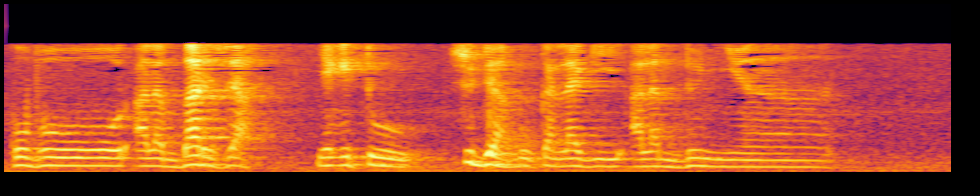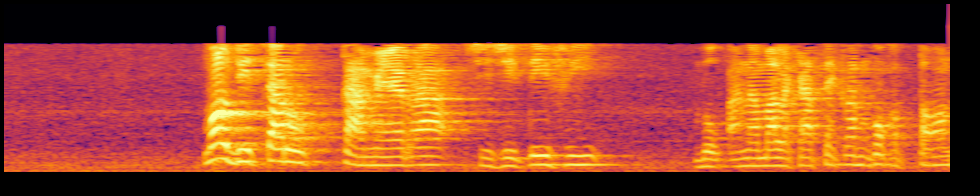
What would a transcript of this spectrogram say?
kubur, alam barzah yang itu sudah bukan lagi alam dunia. Mau ditaruh kamera CCTV, buk anak malaikat kan kok keton.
